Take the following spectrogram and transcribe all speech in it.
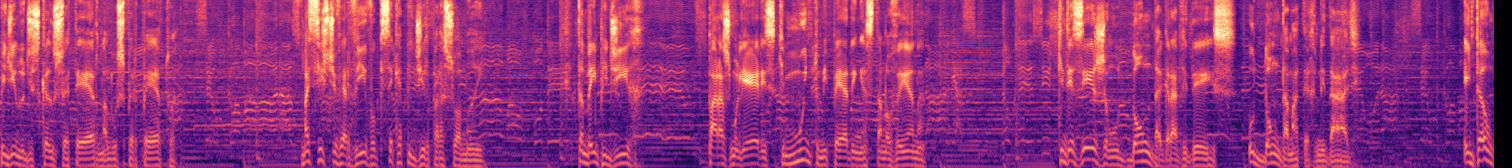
pedindo descanso eterno, a luz perpétua. Mas se estiver viva, o que você quer pedir para sua mãe? Também pedir para as mulheres que muito me pedem esta novena que desejam o dom da gravidez, o dom da maternidade. Então,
